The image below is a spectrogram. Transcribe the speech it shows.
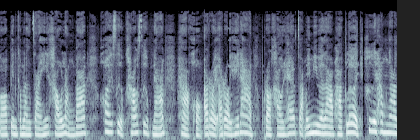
ก็เป็นกำลังใจให้เขาหลังบ้าน คอยเสิร์ฟข้าวเสิร์ฟน้ำหาของอร่อยๆให้ทาน เพราะเขาแทบจะไม่มีเวลาพักเลย คือทำงาน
